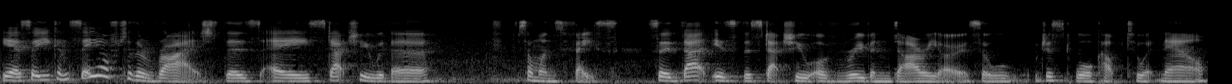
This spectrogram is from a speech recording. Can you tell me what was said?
Yeah, so you can see off to the right, there's a statue with a someone's face. So that is the statue of Ruben Dario. So we'll just walk up to it now.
